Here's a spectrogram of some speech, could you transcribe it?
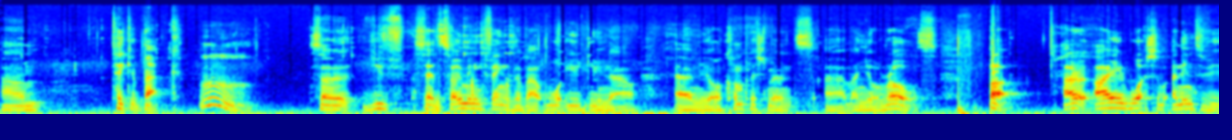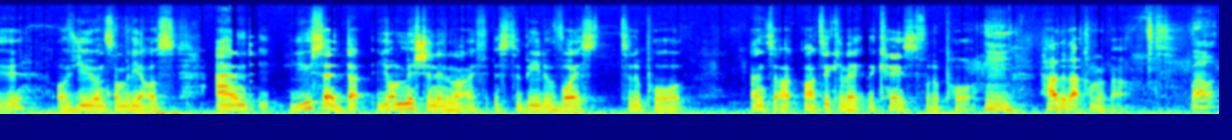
um, take it back. So you've said so many things about what you do now and your accomplishments um, and your roles. But I, I watched an interview of you and somebody else, and you said that your mission in life is to be the voice to the poor and to ar- articulate the case for the poor. How did that come about? Well,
